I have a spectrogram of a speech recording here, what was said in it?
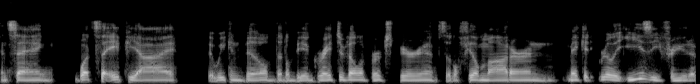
and saying, what's the API that we can build that'll be a great developer experience, that'll feel modern, make it really easy for you to,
